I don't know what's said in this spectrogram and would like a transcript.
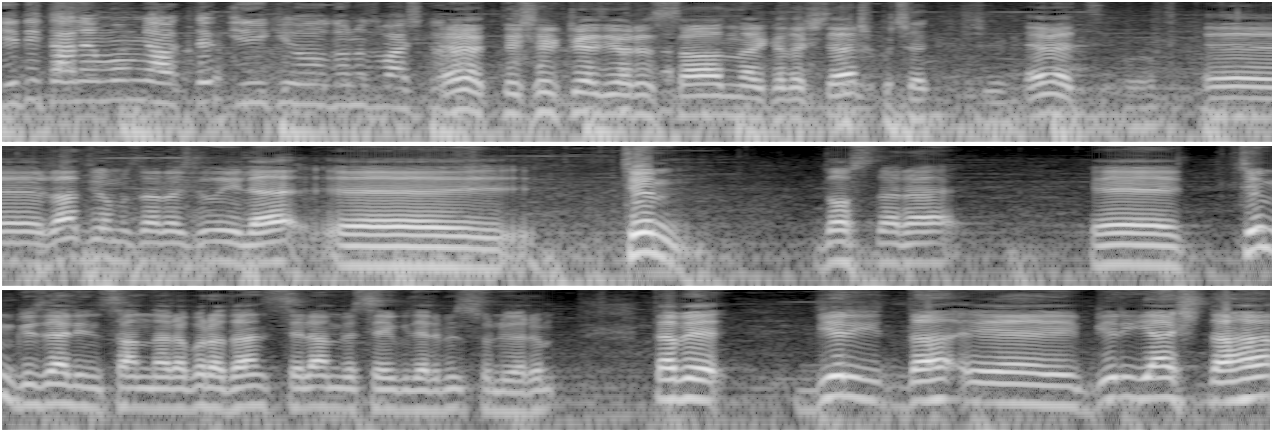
yedi tane mum yaktık. İyi ki oldunuz başkanım. Evet teşekkür ediyoruz. Sağ olun arkadaşlar. Bıçak. Şey. Evet. E, radyomuz aracılığıyla e, tüm dostlara, e, tüm güzel insanlara buradan selam ve sevgilerimi sunuyorum. Tabi bir daha e, bir yaş daha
